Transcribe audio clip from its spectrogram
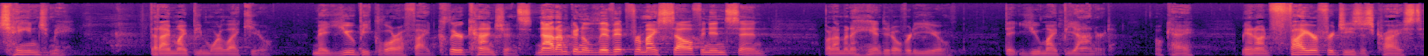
Change me that I might be more like you. May you be glorified. Clear conscience. Not I'm going to live it for myself and in sin, but I'm going to hand it over to you that you might be honored. Okay? Man, on fire for Jesus Christ.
